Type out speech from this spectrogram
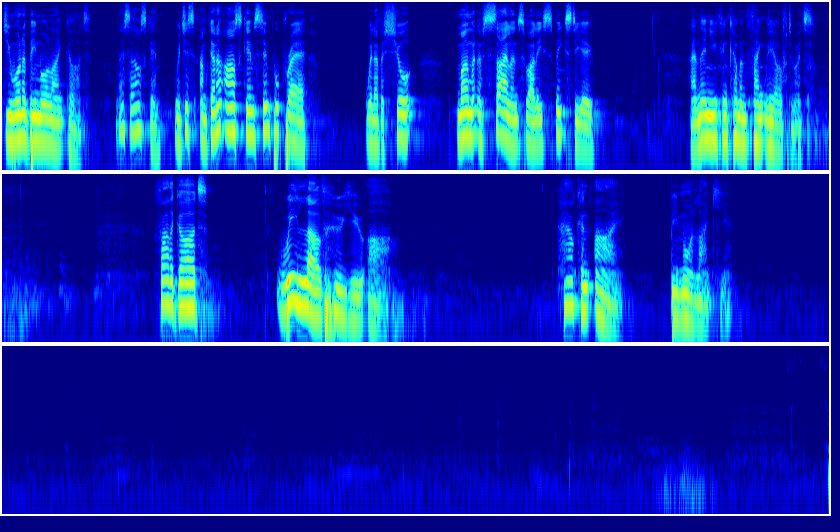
Do you want to be more like God? Let's ask Him. We just, I'm going to ask Him simple prayer. We'll have a short moment of silence while He speaks to you. And then you can come and thank me afterwards. Father God, we love who you are. How can I be more like you?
